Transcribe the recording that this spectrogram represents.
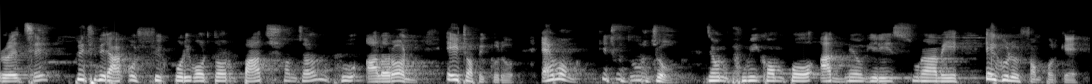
রয়েছে পৃথিবীর আকস্মিক পরিবর্তন পাত সঞ্চালন, ভূ আলোড়ন এই টপিকগুলো এবং কিছু দুর্যোগ। যেমন ভূমিকম্প, আগ্নেয়গিরি, সুনামি, এগুলো সম্পর্কে।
